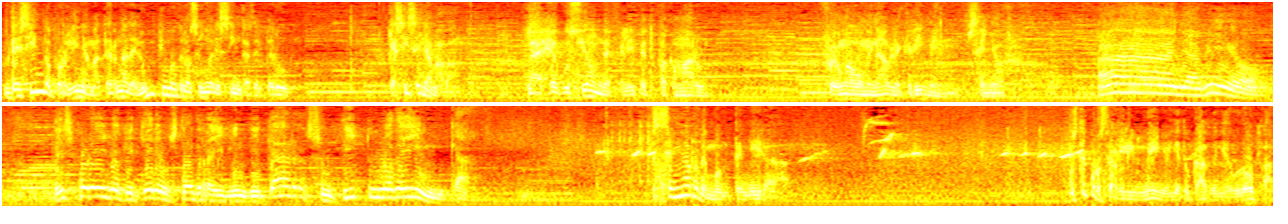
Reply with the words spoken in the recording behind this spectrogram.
desciendo por línea materna del último de los señores incas del Perú, que así se llamaba. La ejecución de Felipe Tupac Amaru fue un abominable crimen, señor. Ah, ya veo. Es por ello que quiere usted reivindicar su título de Inca. Señor de Montemira, usted por ser limeño y educado en Europa,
